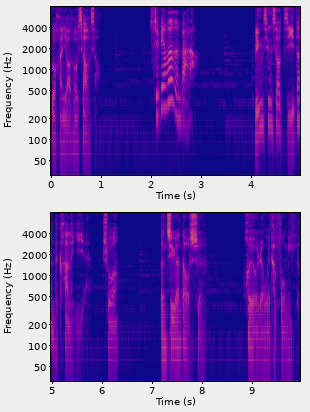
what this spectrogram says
洛寒摇头笑笑，“随便问问罢了。”林清霄极淡的看了一眼，说：“等机缘到时，会有人为他复命的。”“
